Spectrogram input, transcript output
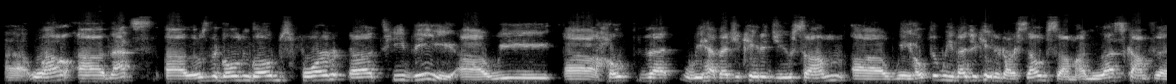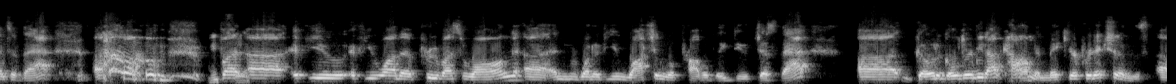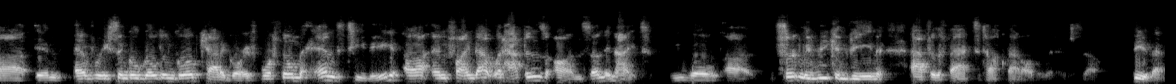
Uh, well, uh, that's uh, those are the Golden Globes for uh, TV. Uh, we uh, hope that we have educated you some. we hope that we've educated ourselves some. I'm less confident of that, um, but if you if you want to prove us wrong, and one of you watching will probably do just that. go to goldderby.com and make your predictions in every single Golden Globe category for film and TV, and find out what happens on Sunday night we will uh, certainly reconvene after the fact to talk about all the winners. So see you then.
